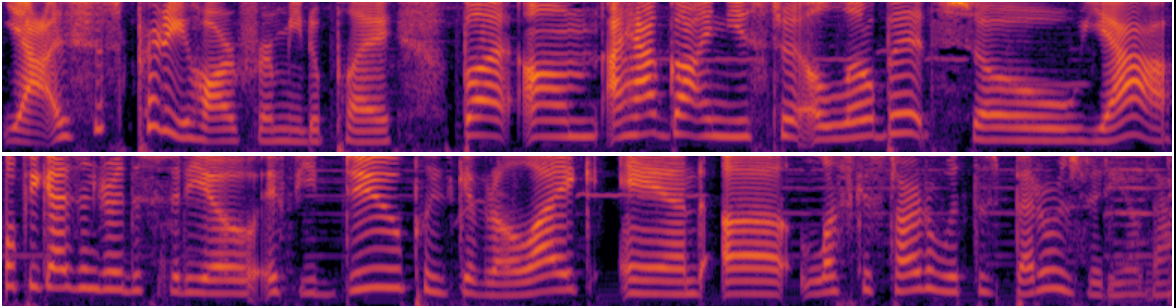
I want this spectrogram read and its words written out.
yeah, it's just pretty hard for me to play. But um, I have gotten used to it a little bit. So yeah, hope you guys enjoyed this video. If you do, please give it a like. And uh, let's get started with this Bed Wars video, guys.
